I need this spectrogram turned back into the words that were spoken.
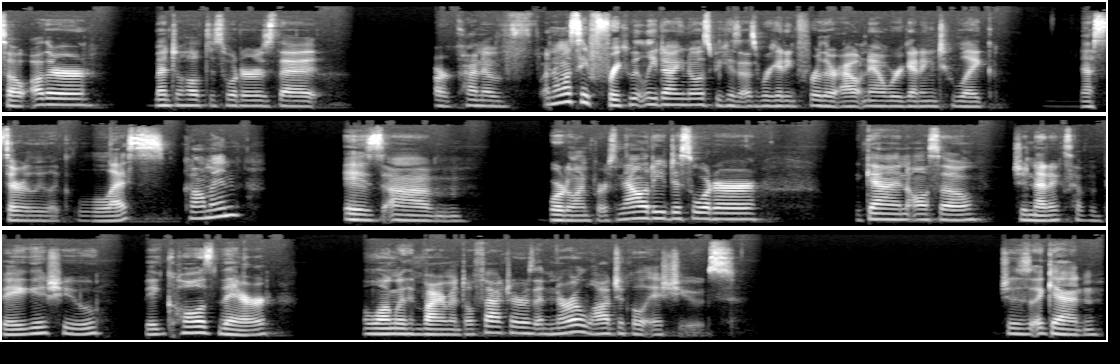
so other mental health disorders that are kind of I don't want to say frequently diagnosed because as we're getting further out now, we're getting to like necessarily like less common is um, borderline personality disorder. Again, also genetics have a big issue, big cause there, along with environmental factors and neurological issues which is again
